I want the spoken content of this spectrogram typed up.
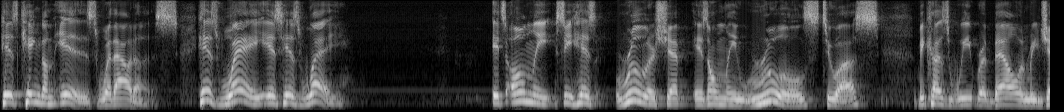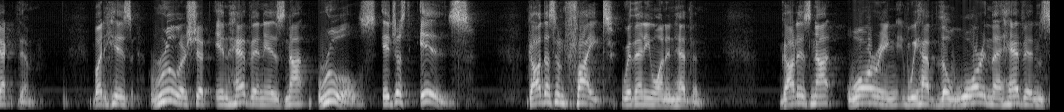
His kingdom is without us. His way is his way it's only, see, his rulership is only rules to us because we rebel and reject them. But his rulership in heaven is not rules, it just is. God doesn't fight with anyone in heaven. God is not warring. We have the war in the heavens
